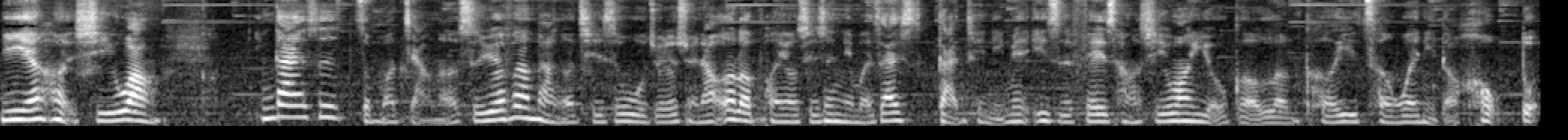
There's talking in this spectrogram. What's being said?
你也很希望。应该是怎么讲呢？十月份反而其实我觉得选到二的朋友，其实你们在感情里面一直非常希望有个人可以成为你的后盾，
